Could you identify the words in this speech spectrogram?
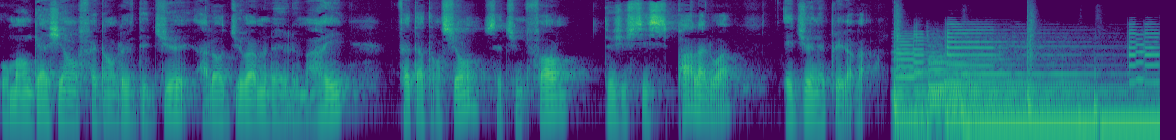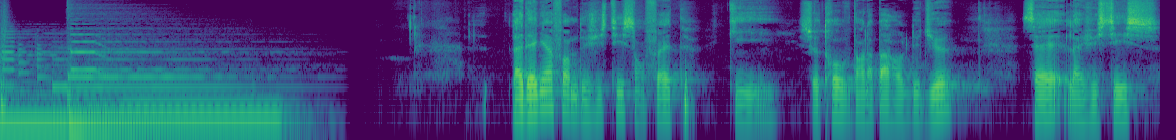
ou m'engager en fait dans l'œuvre de Dieu. Alors Dieu va me donner le mari. Faites attention, c'est une forme de justice par la loi et Dieu n'est plus là-bas. La dernière forme de justice, en fait, qui se trouve dans la parole de Dieu, c'est la justice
